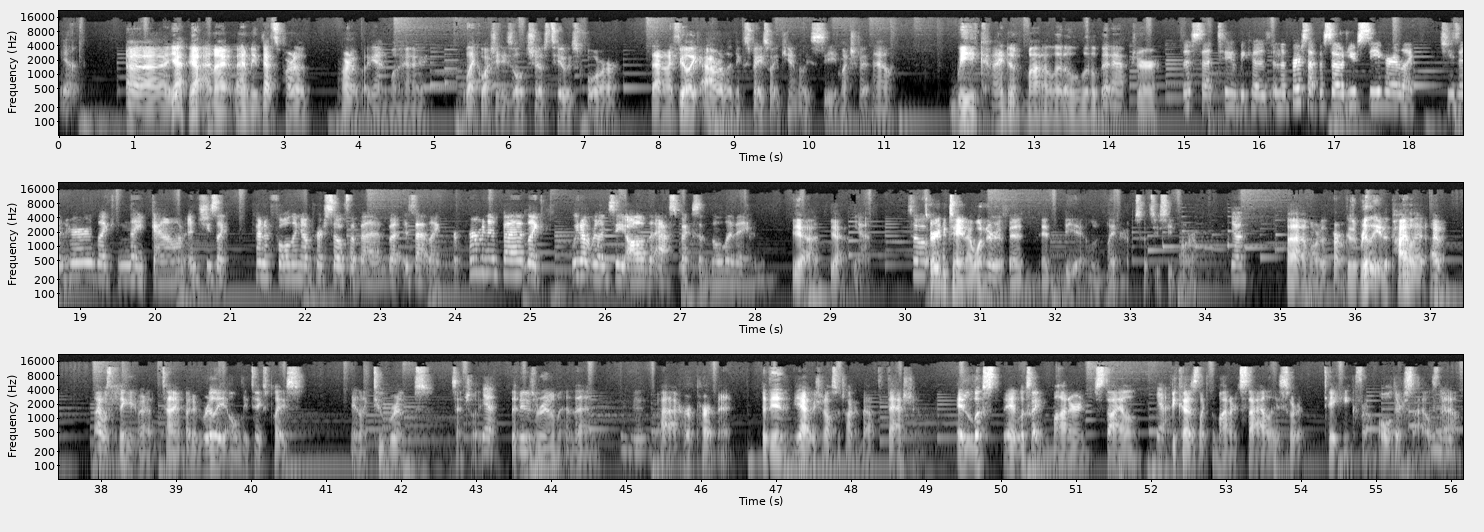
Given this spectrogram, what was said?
Yeah. uh yeah yeah and i i mean that's part of part of again why i like watching these old shows too is for that and i feel like our living space while you can't really see much of it now we kind of model it a little bit after This set too, because in the first episode you see her like she's in her like nightgown and she's like kind of folding up her sofa bed, but is that like her permanent bed? Like we don't really see all of the aspects of the living. yeah yeah Yeah. So it's very contained i wonder if in in the um, later episodes you see more Yeah. Uh more of the part because really the pilot i i wasn't thinking about it at the time but it really only takes place in like two rooms essentially Yeah. the newsroom and then Mhm. uh, her apartment. But then, yeah, we should also talk about the fashion. It looks it looks like modern style Yeah. because like the modern style is sort of taking from older styles Mhm. now.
